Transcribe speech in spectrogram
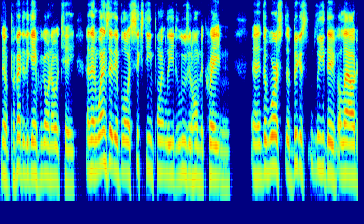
They prevented the game from going OT. And then Wednesday they blow a 16 point lead to lose at home to Creighton. And the worst, the biggest lead they've allowed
